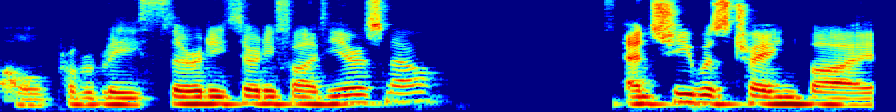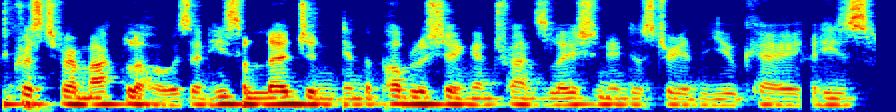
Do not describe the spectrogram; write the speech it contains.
oh, probably 30, 35 years now. And she was trained by Christopher MacLehose, and he's a legend in the publishing and translation industry in the UK. He's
